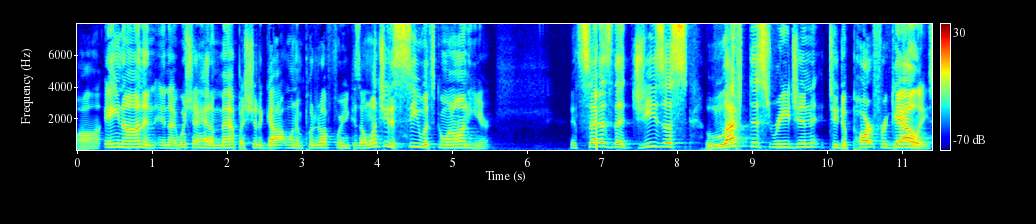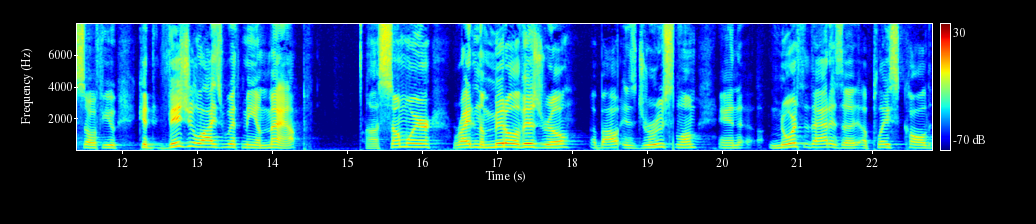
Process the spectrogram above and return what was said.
uh, Aenon. And, and I wish I had a map. I should have got one and put it up for you because I want you to see what's going on here. It says that Jesus left this region to depart for Galilee. So if you could visualize with me a map, uh, somewhere right in the middle of Israel, about is Jerusalem, and north of that is a, a place called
